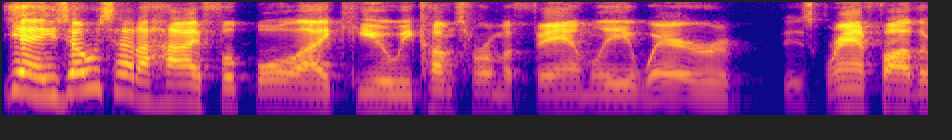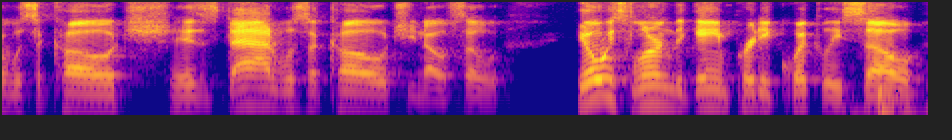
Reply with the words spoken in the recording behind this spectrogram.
Yeah, he's always had a high football IQ. He comes from a family where his grandfather was a coach, his dad was a coach, you know, so he always learned the game pretty quickly. So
